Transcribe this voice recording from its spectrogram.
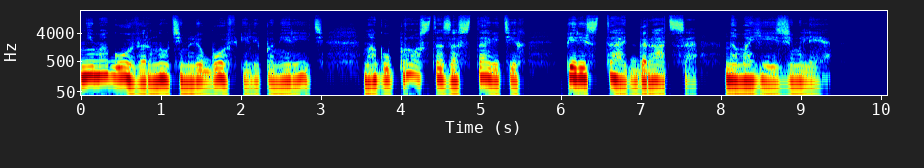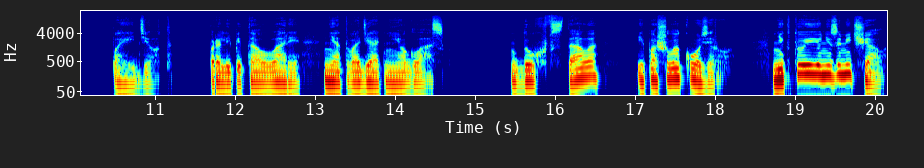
не могу вернуть им любовь или помирить, могу просто заставить их перестать драться на моей земле. «Пойдет», — пролепетал Ларри, не отводя от нее глаз. Дух встала и пошла к озеру. Никто ее не замечал.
